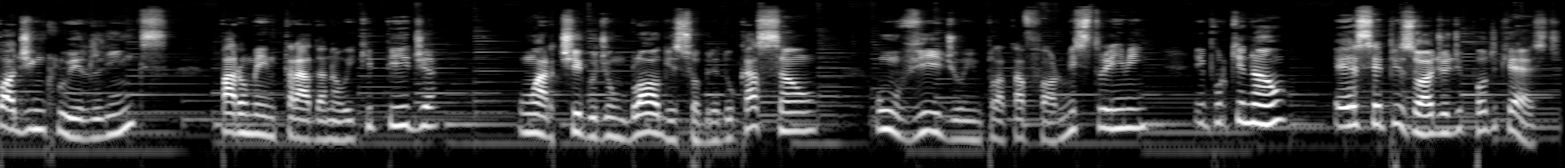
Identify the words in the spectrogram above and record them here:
pode incluir links para uma entrada na Wikipedia, um artigo de um blog sobre educação, um vídeo em plataforma streaming e, por que não, esse episódio de podcast.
